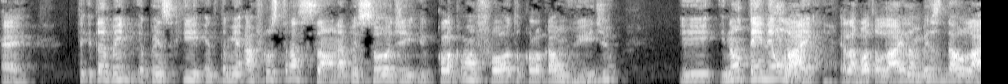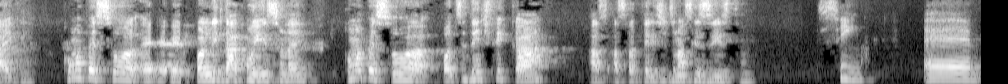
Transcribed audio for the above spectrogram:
É. E também, eu penso que entra também a frustração, né? A pessoa de colocar uma foto, colocar um vídeo e, e não tem nenhum Sim. like. Ela volta lá e ela mesma dá o like. Como a pessoa é, é, pode lidar com isso, né? como a pessoa pode se identificar as, as características do narcisista? Sim. É,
